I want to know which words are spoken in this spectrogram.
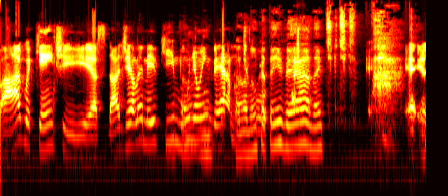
a água é quente e a cidade ela é meio que imune ao inverno. Ela tipo, nunca tem inverno, né? Tic, tic. é- é-.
